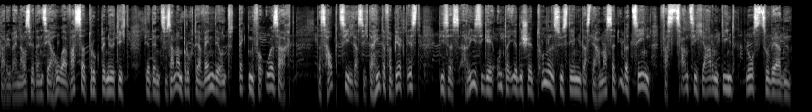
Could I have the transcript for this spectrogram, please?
Darüber hinaus wird ein sehr hoher Wasserdruck benötigt, der den Zusammenbruch der Wände und Decken verursacht. Das Hauptziel, das sich dahinter verbirgt, ist, dieses riesige unterirdische Tunnelsystem, das der Hamas seit über 10, fast 20 Jahren dient, loszuwerden.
